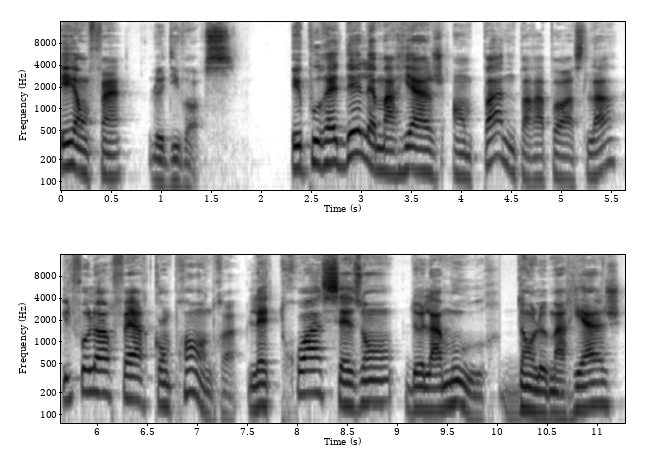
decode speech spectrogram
et enfin le divorce. Et pour aider les mariages en panne par rapport à cela, il faut leur faire comprendre les trois saisons de l'amour dans le mariage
